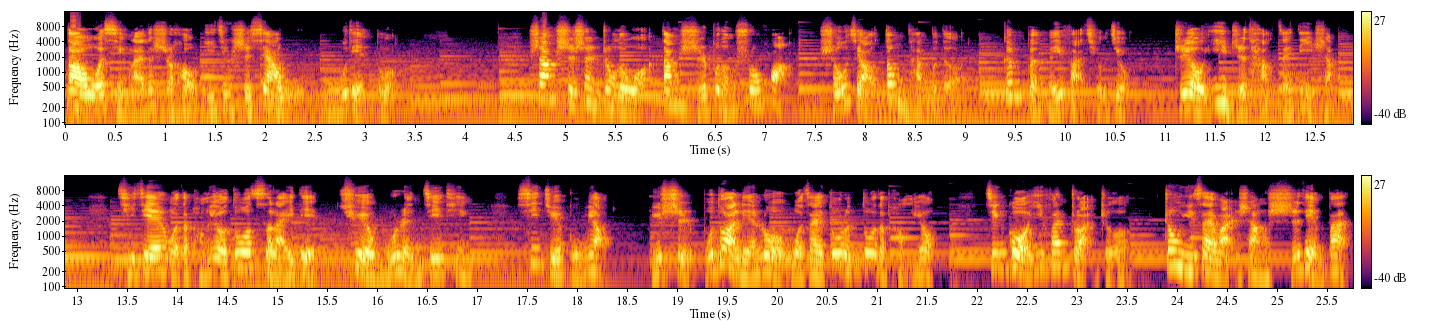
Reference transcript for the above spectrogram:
到我醒来的时候，已经是下午五点多。伤势甚重的我，当时不能说话，手脚动弹不得，根本没法求救，只有一直躺在地上。期间，我的朋友多次来电，却无人接听，心觉不妙，于是不断联络我在多伦多的朋友。经过一番转折，终于在晚上十点半，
